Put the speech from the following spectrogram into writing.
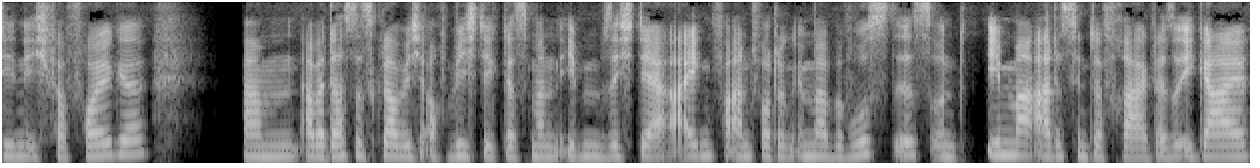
den ich verfolge aber das ist, glaube ich, auch wichtig, dass man eben sich der Eigenverantwortung immer bewusst ist und immer alles hinterfragt. Also egal,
